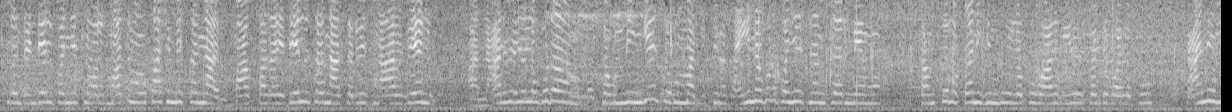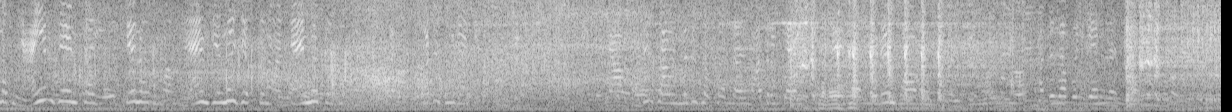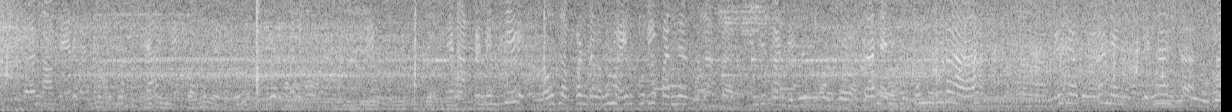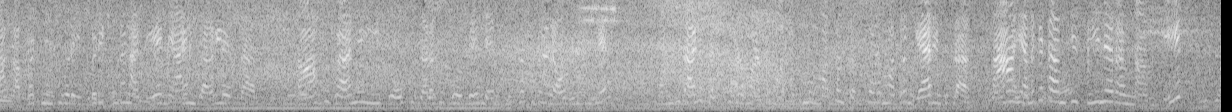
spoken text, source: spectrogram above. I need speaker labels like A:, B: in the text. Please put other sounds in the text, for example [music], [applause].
A: సంవత్సరం రెండేళ్ళు పనిచేసిన వాళ్ళకి మాత్రం అవకాశం ఇస్తున్నారు. మాకు పదహైదేళ్ళు సార్ నా సర్వీస్ నాలుగు వేలు ఆ నాలుగు వేలలో కూడా సగం మింగి సగం మాకు ఇచ్చిన అయినా కూడా పనిచేసినాం సార్ మేము. సంస్థలో కానీ హిందువులకు వాళ్ళకి ఎవరికంటే వాళ్ళకు. కానీ మాకు న్యాయం చేయండి సార్. ఎవరికైనా మాకు న్యాయం చేయమని చెప్తున్నాం. ఆ న్యాయమే తెలుసు చూడండి. నా పదే సగం మీద చెప్తాను సార్. మాత్రం స్టూడెంట్ [laughs] అంతే తప్ప ఇంకేం లేదు సార్. సార్ నా పేరు వెంకటసుబ్బమ్మ సార్ నేను కొత్త చెరువు వీరపల్లి నుంచి నేను అక్కడి నుంచి రోజు అప్ అండ్ డౌన్ మైదుకూరులో పనిచేస్తున్నాను సార్. ఎందుకంటే సార్ నేను ముందు కూడా మీడియా ద్వారా నేను విన్నాను సార్. నాకు అప్పటి నుంచి కూడా ఇప్పటికి కూడా నాకు ఏ న్యాయం జరగలేదు సార్. నాకు కానీ ఈ పోస్ట్ జరగకపోతే నేను బిషప్ గారి అవసరం మందు తాగి చచ్చిపోవడం మాత్రం మా కుటుంబం మొత్తం చచ్చిపోవడం మాత్రం గ్యారెంటీ సార్. నా వెనకటానికి సీనియర్ అన్నానికి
